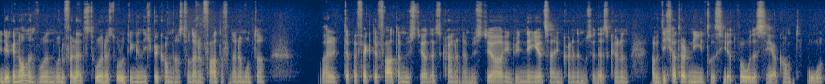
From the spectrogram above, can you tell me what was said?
die dir genommen wurden, wo du verletzt wurdest, wo du Dinge nicht bekommen hast von deinem Vater, von deiner Mutter weil der perfekte Vater müsste ja das können. Er müsste ja irgendwie näher sein können, er muss ja das können. Aber dich hat halt nie interessiert, wo das herkommt, wo,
